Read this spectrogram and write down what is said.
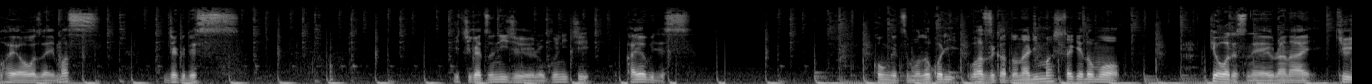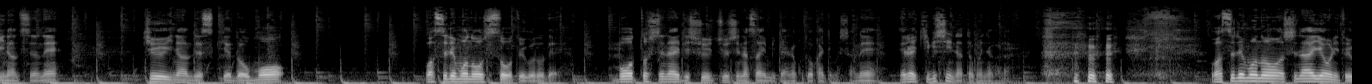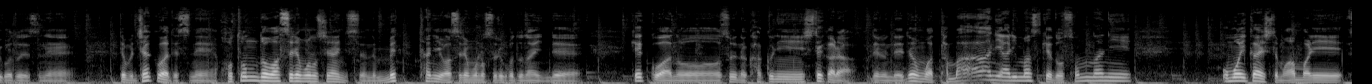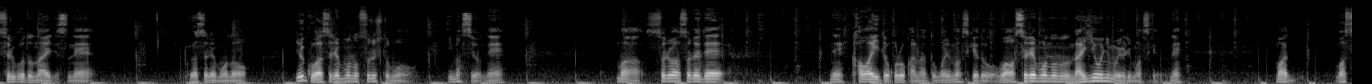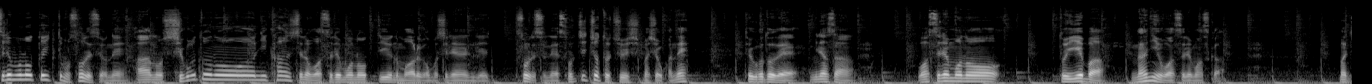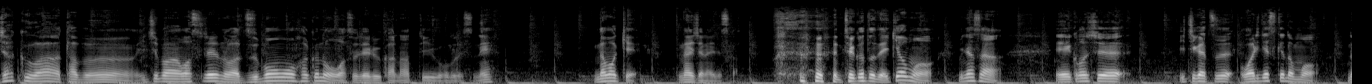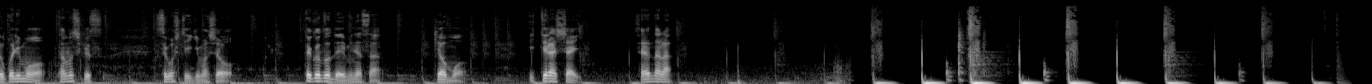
おはようございます。ジャクです。1月26日火曜日です。今月も残りわずかとなりましたけども今日はですね占い9位なんですよね。9位なんですけども忘れ物をしそうということでぼーっとしてないで集中しなさいみたいなことを書いてましたね。えらい厳しいなと思いながら。忘れ物をしないようにということですね。でも弱はですね、ほとんど忘れ物しないんですよね。めったに忘れ物することないんで、結構あの、そういうの確認してから出るんで、でもまあたまにありますけど、そんなに思い返してもあんまりすることないですね。忘れ物。よく忘れ物する人もいますよね。まあ、それはそれで、ね、可愛いところかなと思いますけど、まあ、忘れ物の内容にもよりますけどね。まあ、忘れ物といってもそうですよね。あの、仕事のに関しての忘れ物っていうのもあるかもしれないんで、そうですね。そっちちょっと注意しましょうかね。ということで、皆さん、忘れ物といえば何を忘れますか？まあ、弱は多分、一番忘れるのはズボンを履くのを忘れるかなっていうことですね。なわけないじゃないですか。ということで、今日も皆さん、えー、今週1月終わりですけども、残りも楽しく過ごしていきましょう。ということで皆さん、今日もいってらっしゃい。さよなら。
